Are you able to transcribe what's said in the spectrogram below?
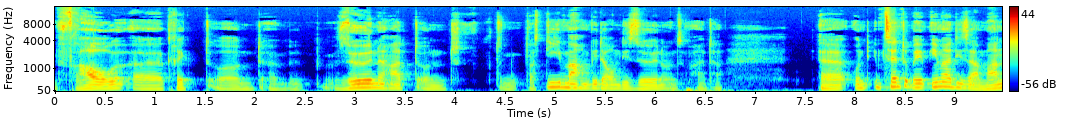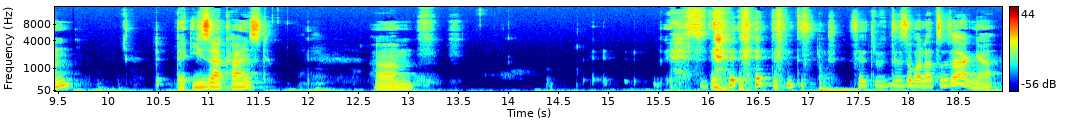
Frau äh, kriegt und äh, Söhne hat und was die machen wiederum die Söhne und so weiter. Äh, und im Zentrum eben immer dieser Mann, der Isaac heißt, ähm, das ist aber dazu sagen, ja.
